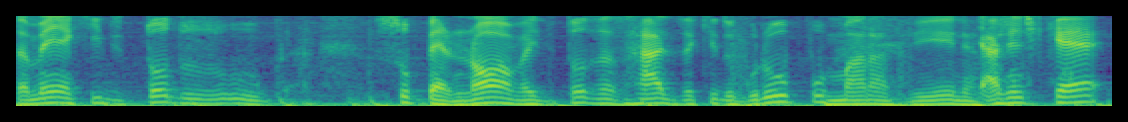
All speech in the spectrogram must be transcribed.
também aqui de todos o Supernova e de todas as rádios aqui do grupo. Maravilha. A gente quer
